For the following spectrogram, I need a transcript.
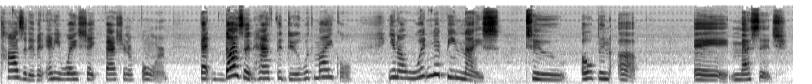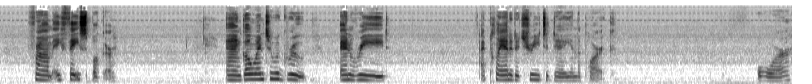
positive in any way, shape, fashion, or form that doesn't have to do with Michael? You know, wouldn't it be nice to open up a message from a Facebooker and go into a group and read I planted a tree today in the park. Or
